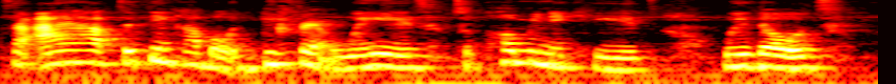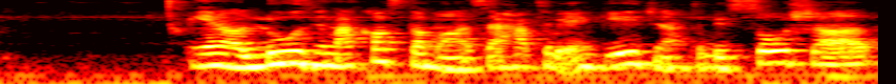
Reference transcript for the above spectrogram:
so i have to think about different ways to communicate without you know losing my customers. I have to be engaging i have to be social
